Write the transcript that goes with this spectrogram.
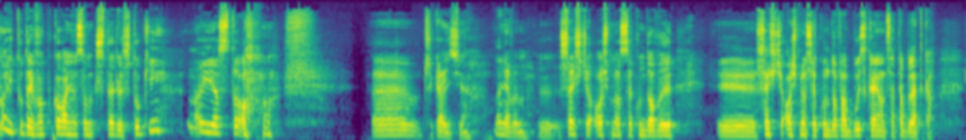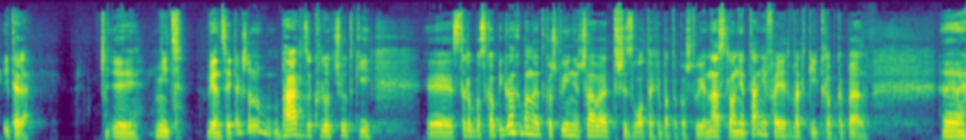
No i tutaj w opakowaniu są cztery sztuki. No i jest to. e, czekajcie, no nie wiem, 6-8 sekundowy, 6-8 sekundowa błyskająca tabletka i tyle. Yy, nic więcej. Także no, bardzo króciutki yy, stroboskopik. On chyba nawet kosztuje niecałe 3 zł, chyba to kosztuje. Na stronie taniefajerwerki.pl yy,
